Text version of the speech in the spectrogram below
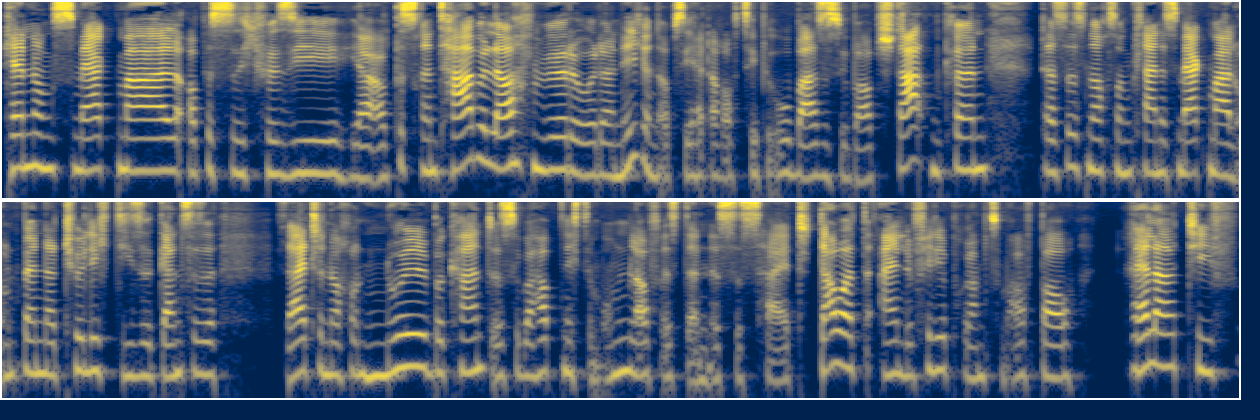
Kennungsmerkmal, ob es sich für sie, ja, ob es rentabel laufen würde oder nicht und ob sie halt auch auf CPO-Basis überhaupt starten können. Das ist noch so ein kleines Merkmal. Und wenn natürlich diese ganze Seite noch null bekannt ist, überhaupt nichts im Umlauf ist, dann ist es halt, dauert ein Affiliate-Programm zum Aufbau relativ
